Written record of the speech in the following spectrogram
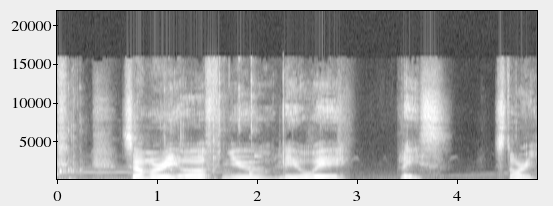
Summary of new Liyue place story.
